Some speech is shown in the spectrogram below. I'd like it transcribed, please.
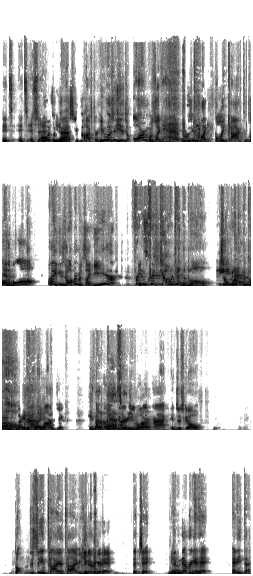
it's it's it's What was the you know, passing posture? He was his arm was like half. He wasn't even like fully cocked to throw the ball. Like his arm was like here. Freaking Chris Jones had the ball. He So didn't even what have the ball. By that Right. logic, he's not a quarterback passer anymore. Back and just go. Don't, just the entire time, you can never get hit. That's it. You Yeah. can never get hit. Anytime,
